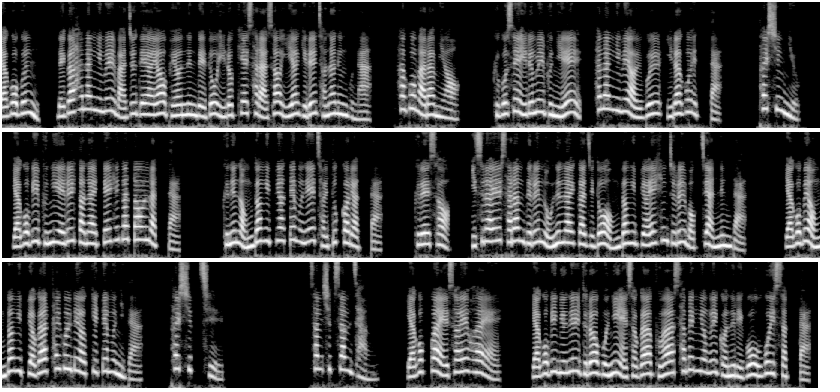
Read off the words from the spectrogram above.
야곱은 내가 하나님을 마주 대하여 배웠는데도 이렇게 살아서 이야기를 전하는구나 하고 말하며 그곳의 이름을 분이엘 하나님의 얼굴이라고 했다. 86. 야곱이 분이엘을 떠날 때 해가 떠올랐다. 그는 엉덩이뼈 때문에 절뚝거렸다. 그래서 이스라엘 사람들은 오늘날까지도 엉덩이뼈의 힘줄을 먹지 않는다. 야곱의 엉덩이뼈가 탈골되었기 때문이다. 87. 33장. 야곱과 에서의 화해. 야곱이 눈을 들어보니 에서가 부하 400명을 거느리고 오고 있었다.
